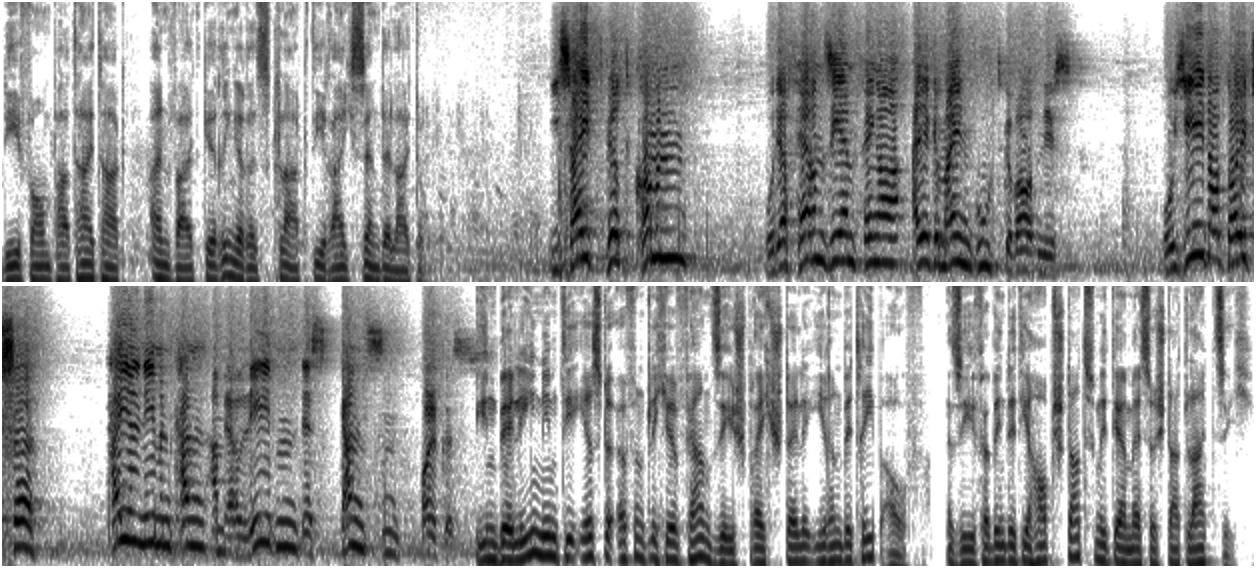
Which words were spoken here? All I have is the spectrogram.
Die vom Parteitag ein weit geringeres, klagt die Reichssendeleitung. Die Zeit wird kommen, wo der Fernsehempfänger allgemein gut geworden ist, wo jeder Deutsche teilnehmen kann am Erleben des ganzen Volkes. In Berlin nimmt die erste öffentliche Fernsehsprechstelle ihren Betrieb auf. Sie verbindet die Hauptstadt mit der Messestadt Leipzig.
